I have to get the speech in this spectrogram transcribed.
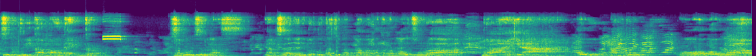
sendiri kapal tanker. 10 11 yang ini bertugas di Lantamal Angkatan Laut Surabaya. Oh, mampu. Oh, oh, wow.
